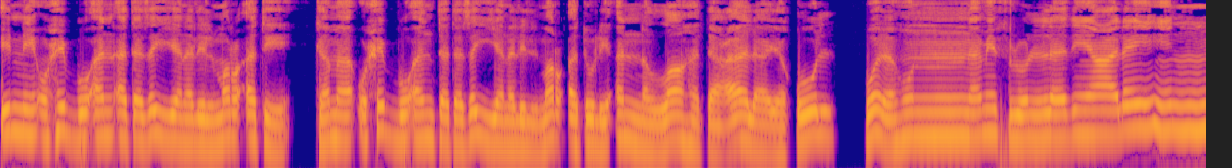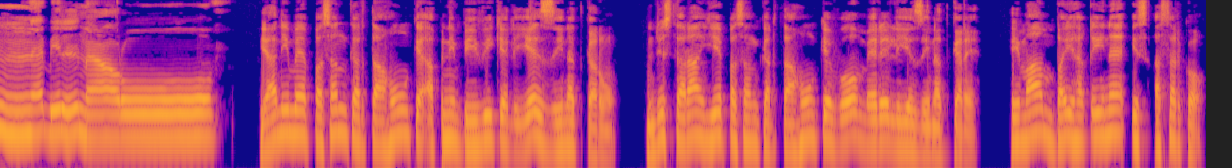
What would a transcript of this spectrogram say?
انی احب ان اتزین للمرأة كما احب ان تتزین للمرأة لأن اللہ تعالی يقول وَلَهُنَّ مِثْلُ الَّذِي عَلَيْهِنَّ بِالْمَعْرُوفِ. یعنی میں پسند کرتا ہوں کہ اپنی بیوی کے لیے زینت کروں۔ جس طرح یہ پسند کرتا ہوں کہ وہ میرے لیے زینت کرے۔ امام بیحقی نے اس اثر کو۔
